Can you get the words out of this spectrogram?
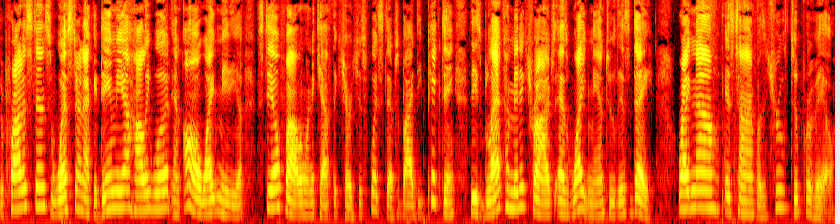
The Protestants, Western academia, Hollywood, and all white media still follow in the Catholic Church's footsteps by depicting these black Hamitic tribes as white men to this day. Right now, it's time for the truth to prevail.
